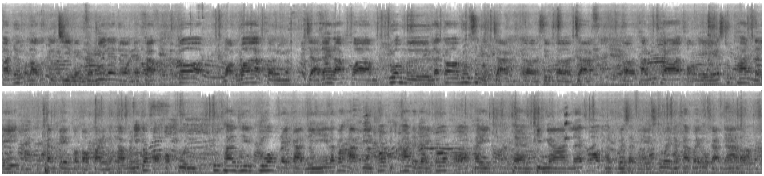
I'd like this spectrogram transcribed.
พาร์ทเนอร์ของเราก็คือ GMM Grammy แน่นอนนะครับ ก็หวังว่าคงจะได้รับความร่วมมือและก็ร่วมสนุกจากเอ่อสิเอ่อจากเอ่อ ทางลูกค้าของ AIS ทุกท่านในแคมเปญต่อๆไปนะครับ วันนี้ก็ขอขอบคุณทุกท่านที่ร่วมรายการนี้ แล้วก็หากมีข้อผิดพลาดใดๆก็ขออภัยแทนทีมงาน และก็ทางบริษัท AIS ด้วยนะครับ ไว้โอกาสหน้าเราค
